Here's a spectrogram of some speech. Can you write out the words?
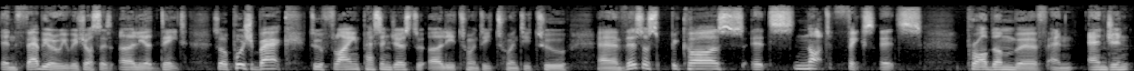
in February, which was its earlier date. So push back to flying passengers to early 2022. And this was because it's not fixed. It's problem with an engine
